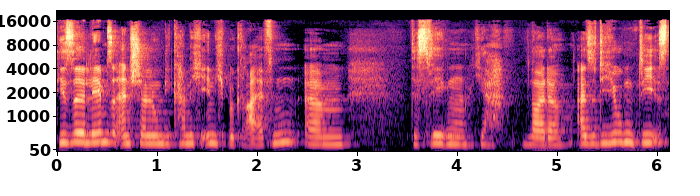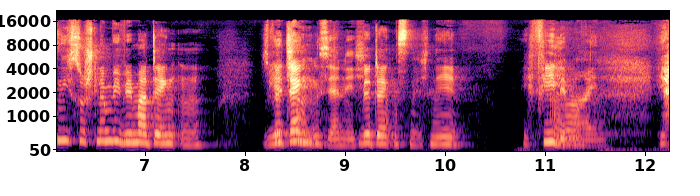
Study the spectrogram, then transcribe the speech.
diese Lebenseinstellung, die kann ich eh nicht begreifen. Ähm, deswegen, ja, Leute, also die Jugend, die ist nicht so schlimm, wie wir mal denken. wir denken es ja nicht. Wir denken es nicht, nee. Wie viele Aber, meinen. Ja,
